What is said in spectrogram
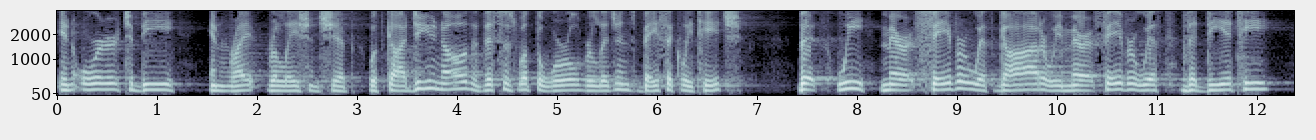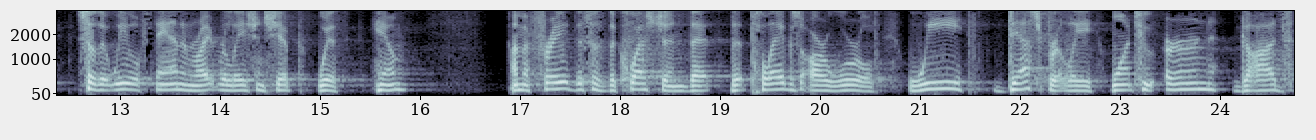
in order to be in right relationship with God? Do you know that this is what the world religions basically teach? That we merit favor with God or we merit favor with the deity so that we will stand in right relationship with Him? I'm afraid this is the question that, that plagues our world. We desperately want to earn God's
